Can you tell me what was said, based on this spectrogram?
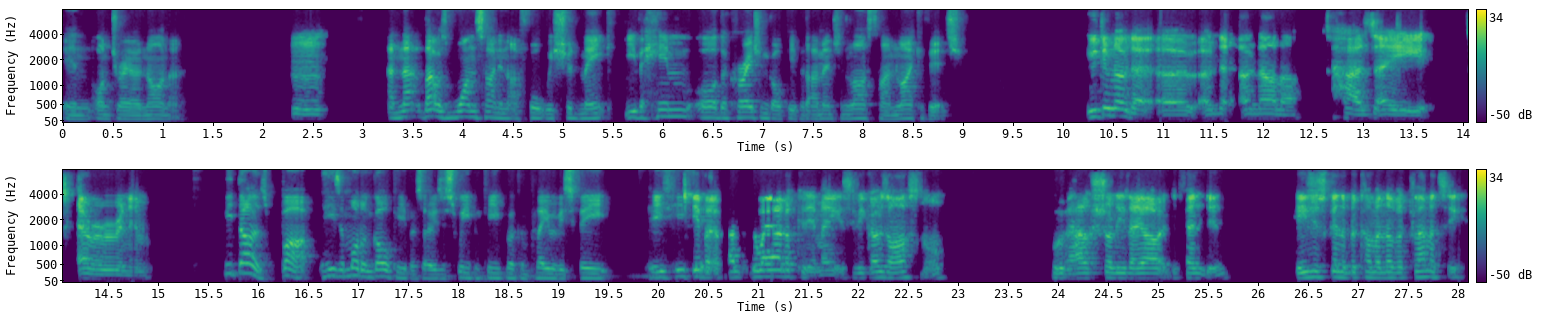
in Andre Onana. Mm. And that, that was one signing that I thought we should make, either him or the Croatian goalkeeper that I mentioned last time, Livaković. You do know that uh, Onana has a error in him. He does, but he's a modern goalkeeper, so he's a sweeper keeper, can play with his feet. He's, he's Yeah, but the way I look at it, mate, is if he goes Arsenal, with how shoddy they are at defending, he's just going to become another calamity.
